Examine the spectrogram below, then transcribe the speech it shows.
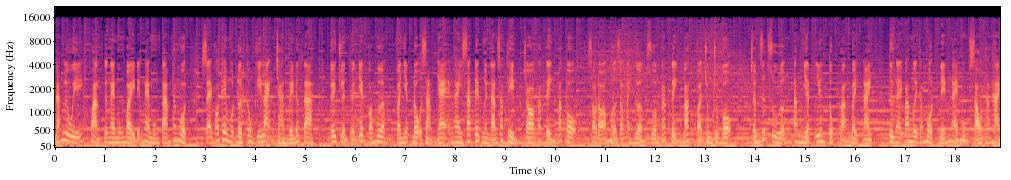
đáng lưu ý khoảng từ ngày mùng 7 đến ngày mùng 8 tháng 1 sẽ có thêm một đợt không khí lạnh tràn về nước ta, gây chuyển thời tiết có mưa và nhiệt độ giảm nhẹ ngay sát Tết Nguyên đán Giáp Thìn cho các tỉnh Bắc Bộ, sau đó mở rộng ảnh hưởng xuống các tỉnh Bắc và Trung Trung Bộ, chấm dứt xu hướng tăng nhiệt liên tục khoảng 7 ngày, từ ngày 30 tháng 1 đến ngày 6 tháng 2.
